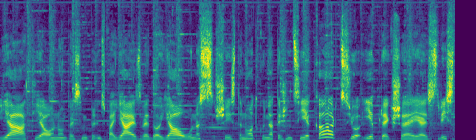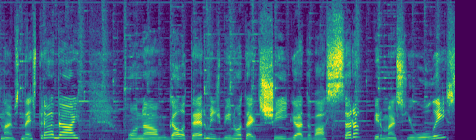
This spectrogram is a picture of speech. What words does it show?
jāatjauno un teiksim, principā, jāizveido jaunas šīs notikumu attīstīšanas iekārtas, jo iepriekšējais risinājums nestrādāja. Un, um, gala termiņš bija noteikts šī gada vasara, 1. jūlijas,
